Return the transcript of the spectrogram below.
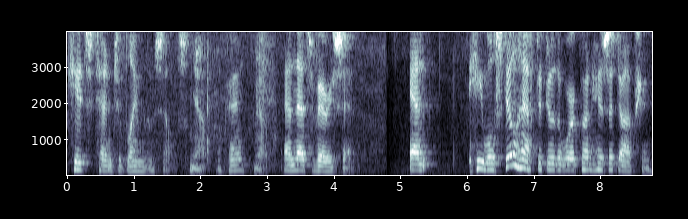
Kids tend to blame themselves. Yeah. Okay? Yeah. And that's very sad. And he will still have to do the work on his adoption,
